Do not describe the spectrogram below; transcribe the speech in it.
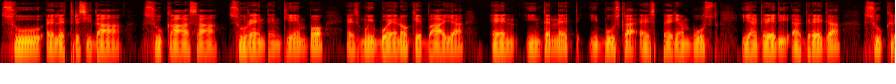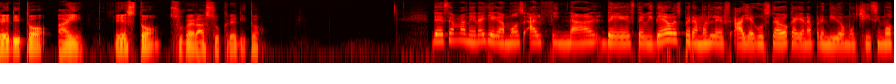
su electricidad, su casa, su renta en tiempo, es muy bueno que vaya en internet y busca Experian Boost y agrega su crédito ahí. Esto subirá su crédito. De esa manera llegamos al final de este video. Esperamos les haya gustado, que hayan aprendido muchísimo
